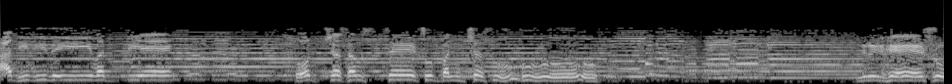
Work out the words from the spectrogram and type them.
അതിഥിദൈവത്യേ സോക്ഷസംസ്ഥേഷു പഞ്ചസു ഗൃഹേഷു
